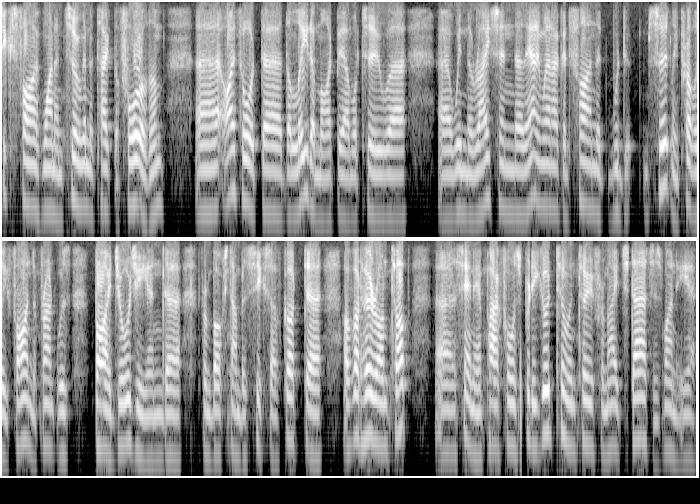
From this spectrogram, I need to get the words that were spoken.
six, five, one, and two. I'm going to take the four of them. I thought the leader might be able to uh, win the race. And uh, the only one I could find that would certainly probably find the front was by Georgie, and uh, from box number six, I've got uh, I've got her on top. Uh, Sandown Park form's pretty good, two and two from eight starts. There's one here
